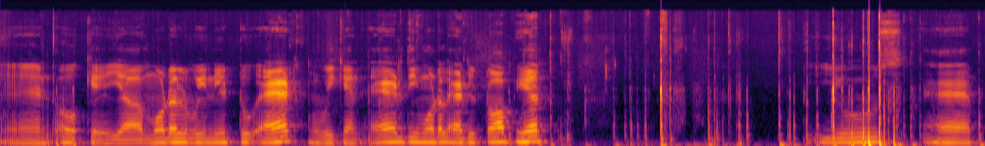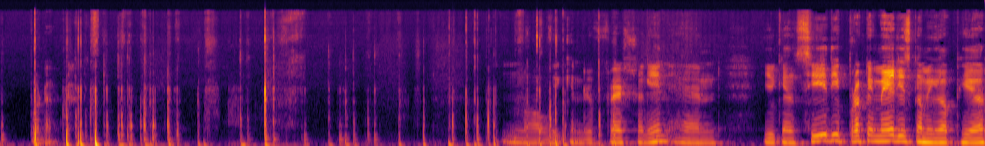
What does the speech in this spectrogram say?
And okay yeah model we need to add. We can add the model at the top here. Use a product. Now we can refresh again and you can see the product image is coming up here.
